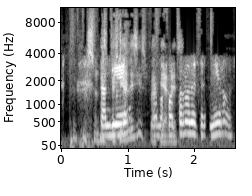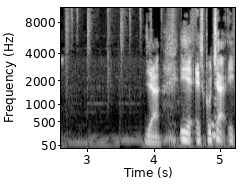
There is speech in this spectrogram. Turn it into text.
Son También, y a lo mejor espaciales. forma de ser amigos. Ya. Y eh, escucha, y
